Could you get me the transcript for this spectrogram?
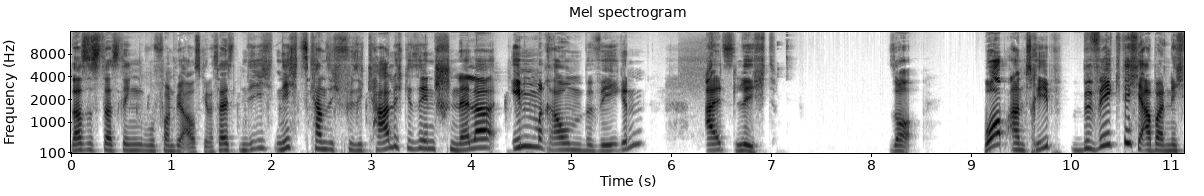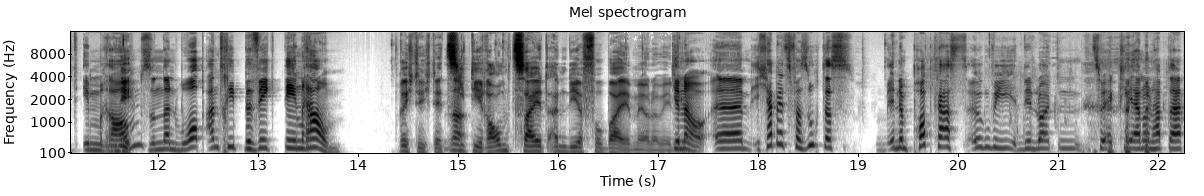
das ist das Ding, wovon wir ausgehen. Das heißt, nicht, nichts kann sich physikalisch gesehen schneller im Raum bewegen als Licht. So. Warp-Antrieb bewegt dich aber nicht im Raum, Nee. sondern Warp-Antrieb bewegt den Raum. Richtig, der Ja. zieht die Raumzeit an dir vorbei, mehr oder weniger. Genau. Ähm, ich habe jetzt versucht, das in einem Podcast irgendwie den Leuten zu erklären und habe da,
